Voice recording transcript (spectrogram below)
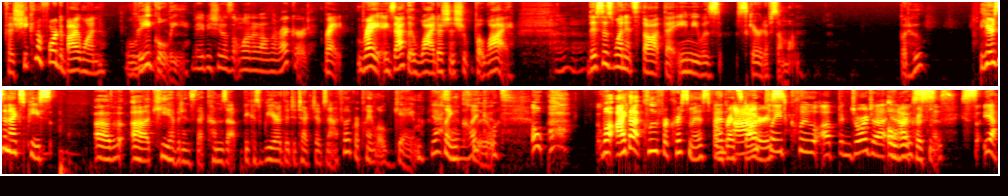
Because she can afford to buy one legally. Maybe she doesn't want it on the record. Right, right, exactly. Why doesn't she? But why? I don't know. This is when it's thought that Amy was scared of someone. But who? Here's the next piece of uh, key evidence that comes up because we are the detectives now. I feel like we're playing a little game, Yes, playing I Clue. like it. Oh, Well, I got Clue for Christmas from and Brett's I daughters. played Clue up in Georgia and Over I was- Christmas. yeah,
